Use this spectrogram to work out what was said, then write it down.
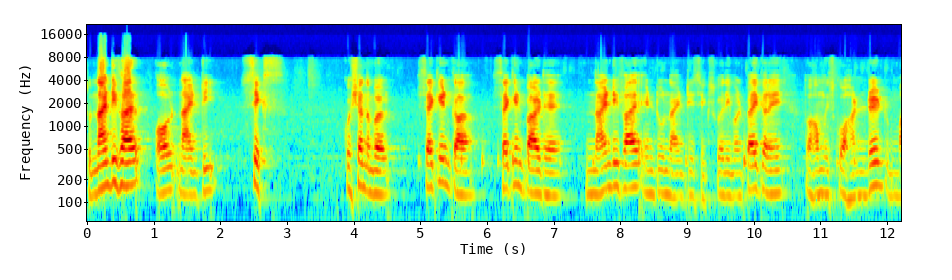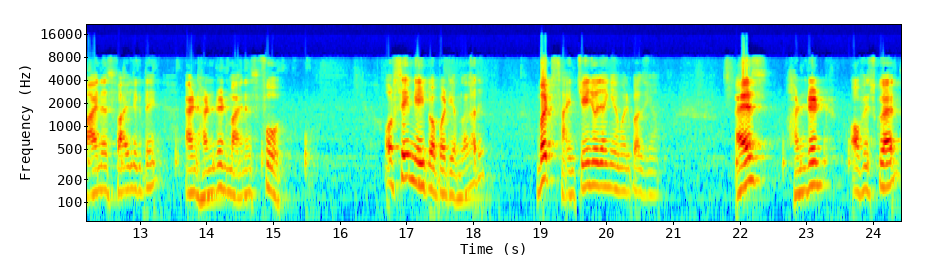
तो 95 और 96 क्वेश्चन नंबर सेकंड का सेकंड पार्ट है 95 फाइव इंटू नाइन्टी को यदि मल्टीप्लाई करें तो हम इसको 100 माइनस फाइव लिख दें एंड 100 माइनस फोर और सेम यही प्रॉपर्टी हम लगा दें। बट साइन चेंज हो जाएँगे हमारे पास यहाँ। एज 100 ऑफ़ स्क्वायर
